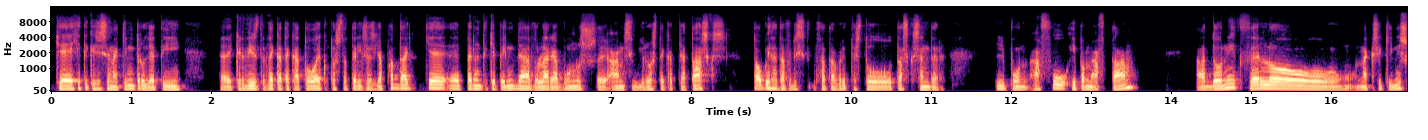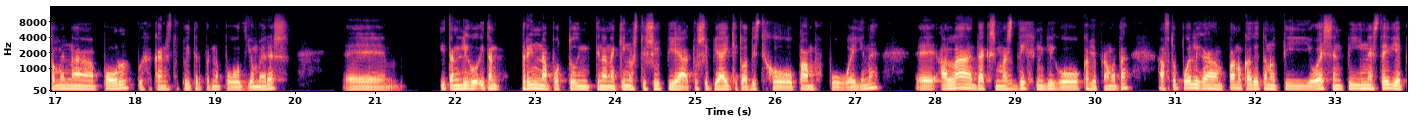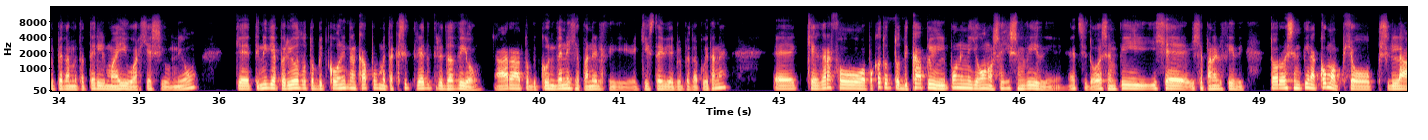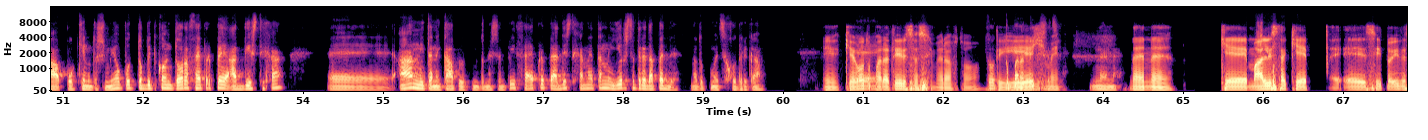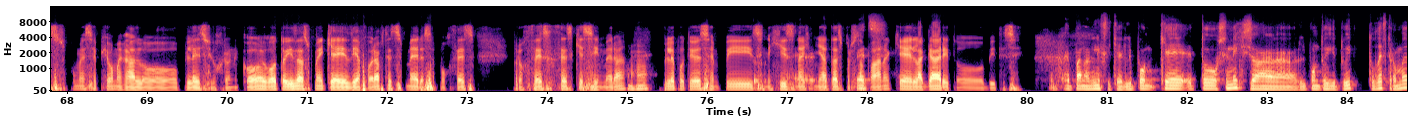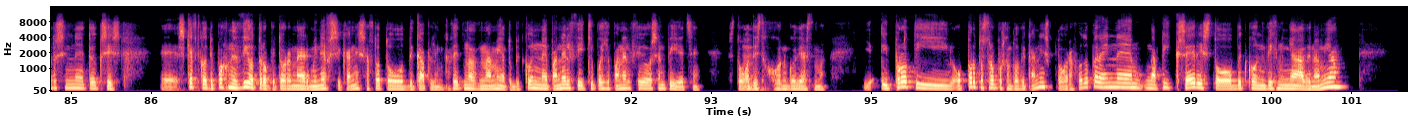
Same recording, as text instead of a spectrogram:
και έχετε και εσείς ένα κίνητρο γιατί ε, κερδίζετε 10% έκπτωση στα τέλη σας για πάντα και ε, παίρνετε και 50 δολάρια bonus ε, αν συμπληρώσετε κάποια tasks, τα οποία θα τα, θα τα βρείτε στο Task Center. Λοιπόν, αφού είπαμε αυτά, Αντώνη, θέλω να ξεκινήσω με ένα poll που είχα κάνει στο Twitter πριν από δύο μέρες. Ε, ήταν, λίγο, ήταν πριν από το, την ανακοίνωση του CPI, του CPI και το αντίστοιχο pump που έγινε, ε, αλλά εντάξει, μας δείχνει λίγο κάποια πράγματα. Αυτό που έλεγα πάνω κάτω ήταν ότι ο S&P είναι στα ίδια επίπεδα με τα τέλη Μαΐου, αρχές Ιουνίου και την ίδια περίοδο το bitcoin ήταν κάπου μεταξύ 30-32. Άρα το bitcoin δεν έχει επανέλθει εκεί στα ίδια επίπεδα που ήταν. Ε, και γράφω από κάτω ότι το decoupling λοιπόν είναι γεγονός. Έχει συμβεί ήδη. Έτσι, το SP είχε, είχε επανέλθει ήδη. Τώρα ο SP είναι ακόμα πιο ψηλά από εκείνο το σημείο. Οπότε το bitcoin τώρα θα έπρεπε αντίστοιχα, ε, αν ήταν coupled με τον SP, θα έπρεπε αντίστοιχα να ήταν γύρω στα 35, να το πούμε έτσι χοντρικά. Ε, και εγώ το ε, παρατήρησα σήμερα αυτό. Το, ότι το έχει μείνει. Ναι, ναι. ναι, ναι. Και μάλιστα και ε, εσύ το είδες ας πούμε, σε πιο μεγάλο πλαίσιο χρονικό. Εγώ το είδα ας πούμε, και διαφορά αυτές τις μέρες από χθες, προχθές, χθες και σήμερα. Βλέπω ότι ο S&P συνεχίζει να έχει μια τάση προς τα πάνω και λαγκάρει το BTC. Επαναλήφθηκε. Λοιπόν, και το συνέχιζα λοιπόν το ίδιο tweet. Το δεύτερο μέρος είναι το εξής. Ε, σκέφτηκα ότι υπάρχουν δύο τρόποι τώρα να ερμηνεύσει κανείς αυτό το decoupling, αυτή την αδυναμία του bitcoin να επανέλθει εκεί που έχει επανέλθει ο S&P, έτσι, στο mm. αντίστοιχο χρονικό διάστημα. Η πρώτη, ο πρώτος τρόπος να το δει κανείς που το γράφω εδώ πέρα είναι να πει ξέρεις το bitcoin δείχνει μια αδυναμία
